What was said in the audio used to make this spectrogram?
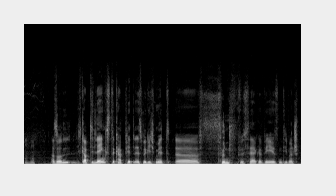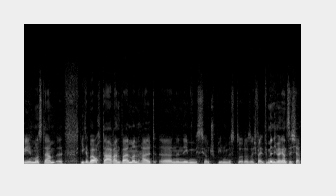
Mhm. Also ich glaube, die längste Kapitel ist wirklich mit äh, fünf bisher gewesen, die man spielen muss. Da haben, äh, liegt aber auch daran, weil man halt äh, eine Nebenmission spielen müsste oder so. Ich, ich bin mir nicht mehr ganz sicher.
